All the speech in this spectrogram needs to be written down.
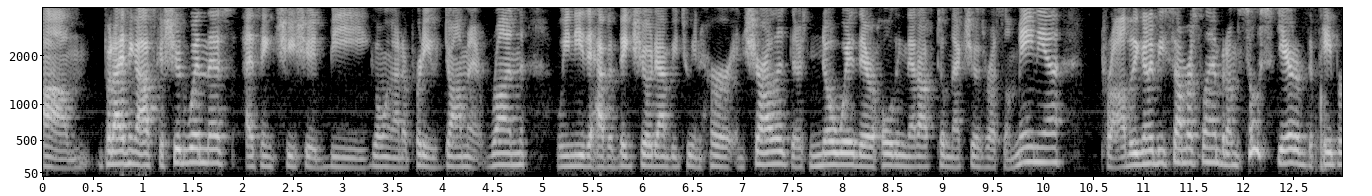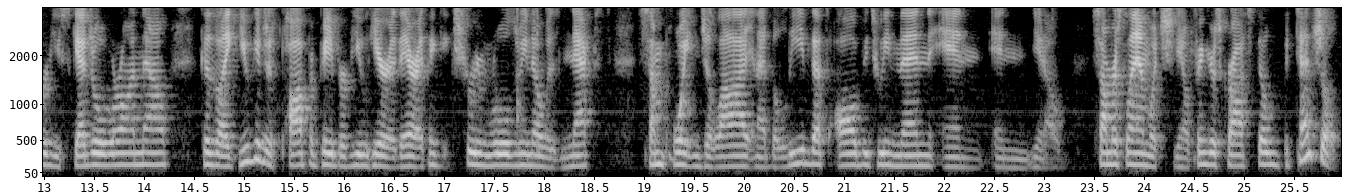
Um, but I think Asuka should win this. I think she should be going on a pretty dominant run. We need to have a big showdown between her and Charlotte. There's no way they're holding that off till next year's WrestleMania probably going to be SummerSlam, but I'm so scared of the pay per view schedule we're on now because like you can just pop a pay per view here or there. I think Extreme Rules we know is next some point in July, and I believe that's all between then and and you know SummerSlam, which you know fingers crossed still potential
